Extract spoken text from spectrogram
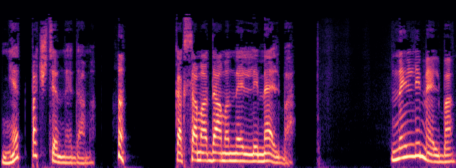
«Нет, почтенная дама». «Ха! Как сама дама Нелли Мельба». Нелли Мельба,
